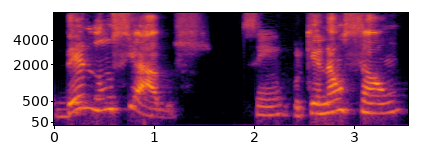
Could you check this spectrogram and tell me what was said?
denunciados. Sim. Porque não são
